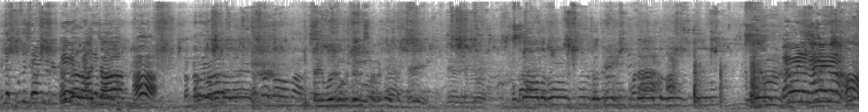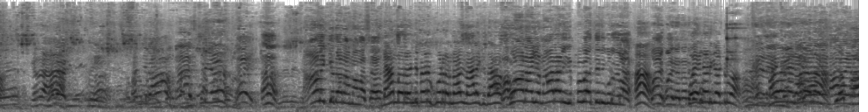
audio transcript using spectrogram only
இல்ல புதுசா வந்து சரி ஒரு நிமிஷம் இரு. ஏய், புத்தாமரும் சதுரும் புத்தாமரும் நாராயணா நாராயணா நாளைக்கு தான் அமாவாசை? நாம ரெண்டு பேரும் கூடுற நாள் நாளைக்கு தான் பகவானாய நாராயணன் இப்பவே தேதி போய், என்னன்னு. ஏப்பா,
